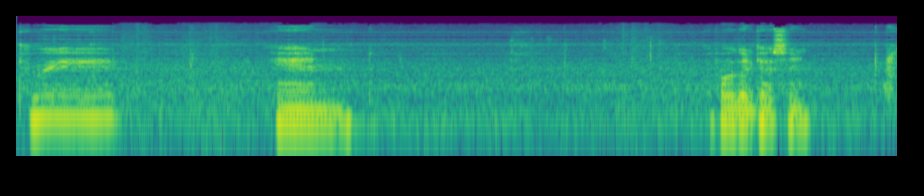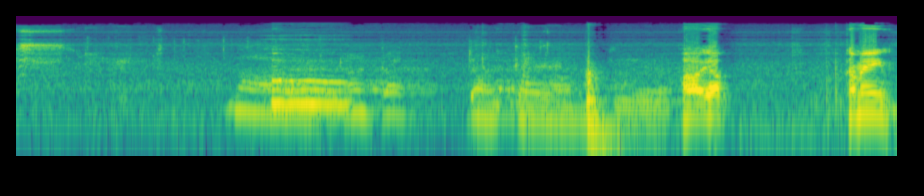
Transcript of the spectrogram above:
Three and I probably gotta go soon. No, don't go. Don't go on here. Oh, yep. Coming.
